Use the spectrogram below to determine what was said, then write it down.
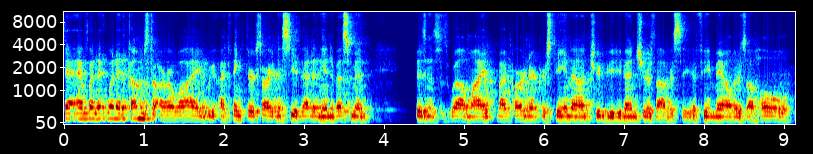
Yeah, and when it, when it comes to ROI, we, I think they're starting to see that in the investment business as well. My my partner Christina, True Beauty Ventures, obviously a female. There's a whole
